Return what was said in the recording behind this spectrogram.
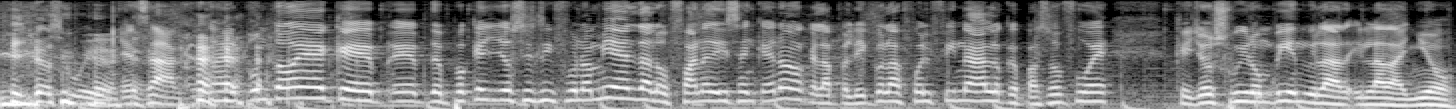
Joss Whedon. Exacto. Entonces, el punto es que eh, después que Justice League fue una mierda, los fans dicen que no, que la película fue el final. Lo que pasó fue que Josh Whedon vino y la, y la dañó.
